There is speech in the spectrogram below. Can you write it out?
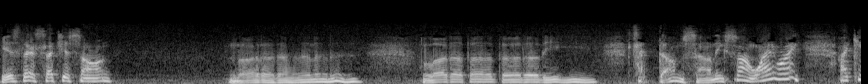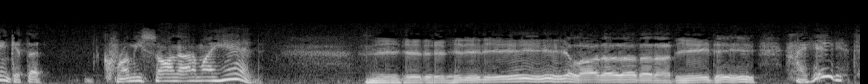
Is there such a song? La-da-da-da-da. La-da-da-da-da-dee. It's a dumb sounding song. Why do I, I can't get that crummy song out of my head. I hate it.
